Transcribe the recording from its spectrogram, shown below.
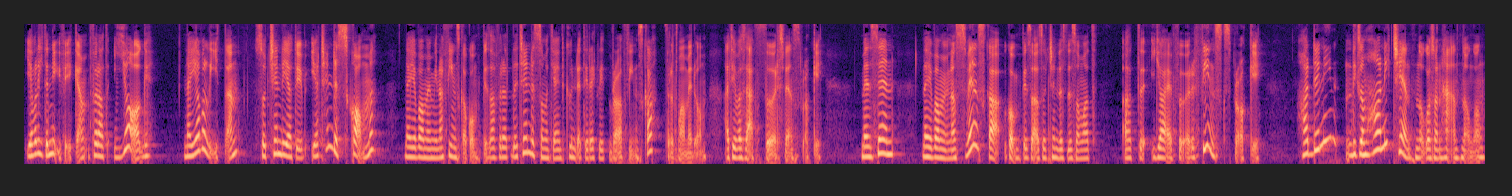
jag var lite nyfiken för att jag, när jag var liten så kände jag typ, jag kände skam när jag var med mina finska kompisar för att det kändes som att jag inte kunde tillräckligt bra finska för att vara med dem. Att jag var så här för svenskspråkig. Men sen när jag var med mina svenska kompisar så kändes det som att, att jag är för finskspråkig. Hade ni, liksom, har ni känt något sånt här någon gång?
